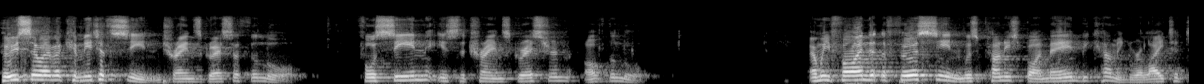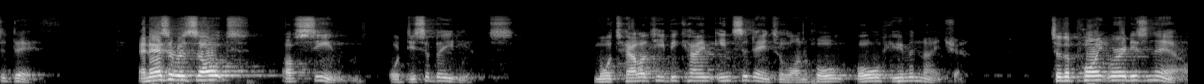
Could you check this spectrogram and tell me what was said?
Whosoever committeth sin transgresseth the law, for sin is the transgression of the law. And we find that the first sin was punished by man becoming related to death. And as a result, of sin or disobedience, mortality became incidental on all, all human nature, to the point where it is now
